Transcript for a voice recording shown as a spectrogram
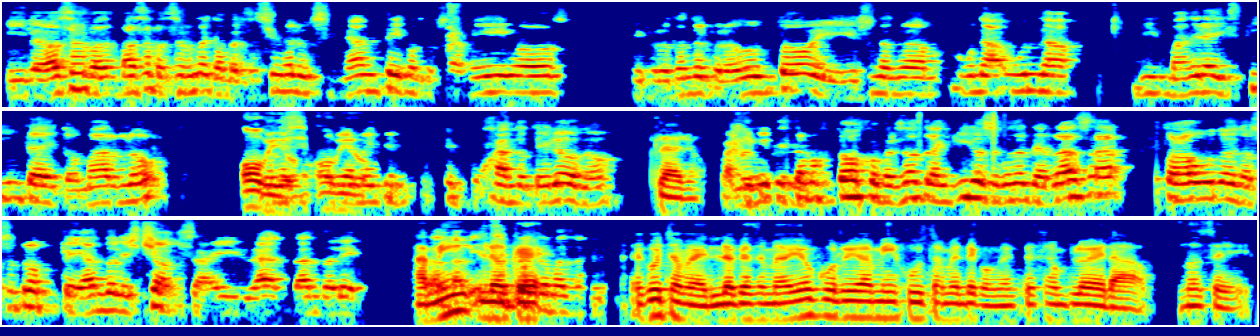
Y le vas a, vas a pasar una conversación alucinante con tus amigos, disfrutando el producto, y es una nueva, una, una manera distinta de tomarlo. Obvio, obvio. Empujándotelo, ¿no? Claro. Imagínate, estamos todos conversando tranquilos en una terraza, cada uno de nosotros pegándole shots ahí, dándole. A mí lo que, escúchame, lo que se me había ocurrido a mí justamente con este ejemplo era, no sé,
